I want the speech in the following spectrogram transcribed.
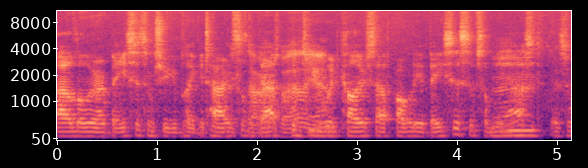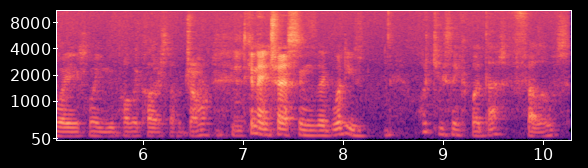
although you're a bassist, I'm sure you play guitar and stuff like that. as but well, you yeah. would call yourself probably a bassist if somebody Mm. asked. That's why why you probably call yourself a drummer. Yeah. It's kind of interesting. Like, what do you, what do you think about that, fellows?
